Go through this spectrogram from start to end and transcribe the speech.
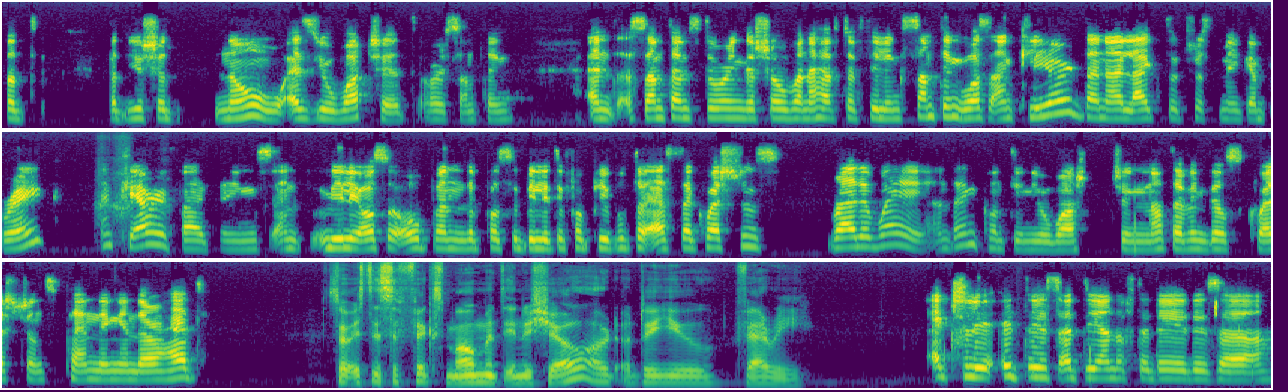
but but you should know as you watch it or something and sometimes during the show when i have the feeling something was unclear then i like to just make a break and clarify things and really also open the possibility for people to ask their questions right away and then continue watching not having those questions pending in their head. So is this a fixed moment in the show or, or do you vary? Actually it is at the end of the day it is a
